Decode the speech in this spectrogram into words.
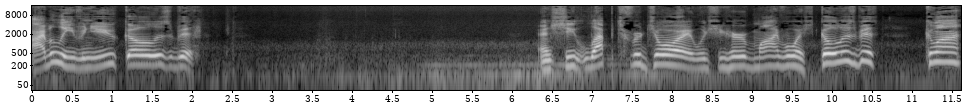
I believe in you. Go, Elizabeth. And she leapt for joy when she heard my voice. Go, Elizabeth. Come on.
